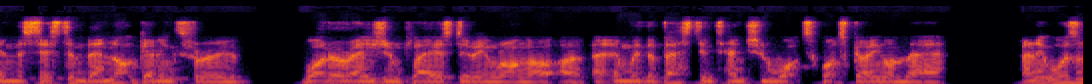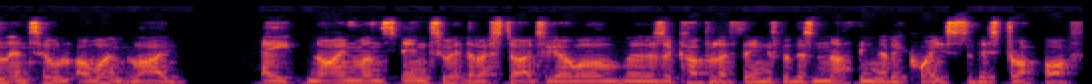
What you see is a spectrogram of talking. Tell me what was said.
in the system. They're not getting through. What are Asian players doing wrong? And with the best intention, what's what's going on there? And it wasn't until I won't lie, eight nine months into it that I started to go, well, there's a couple of things, but there's nothing that equates to this drop off.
